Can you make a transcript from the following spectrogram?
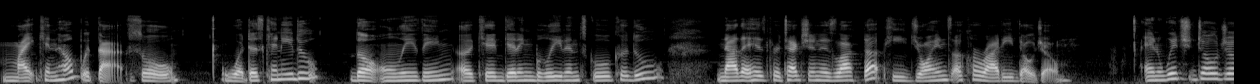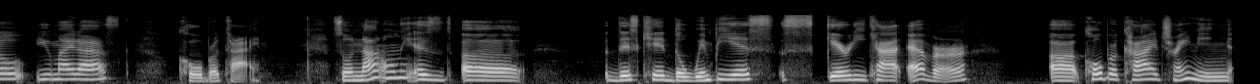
might can help with that. So, what does Kenny do? The only thing a kid getting bullied in school could do. Now that his protection is locked up, he joins a karate dojo. And which dojo, you might ask? Cobra Kai. So not only is uh this kid the wimpiest scaredy cat ever, uh Cobra Kai training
